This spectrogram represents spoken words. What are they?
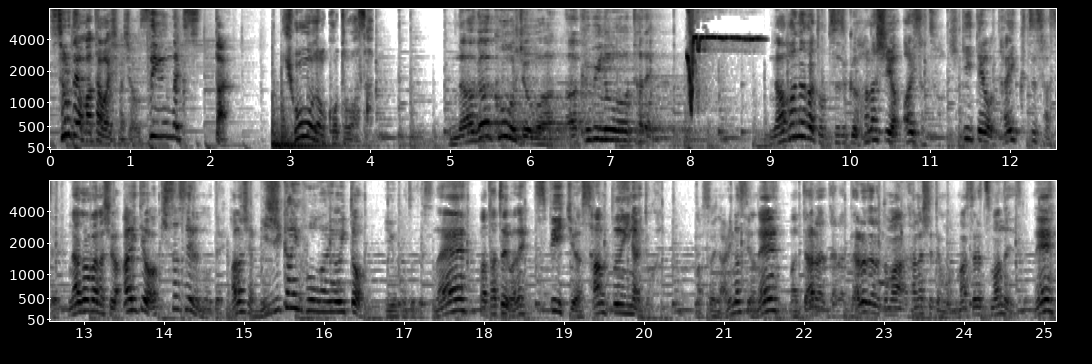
それではまたお会いしましょう。See you next time! 今日のことわざ。長工場はあくびの種長々と続く話や挨拶は聞き手を退屈させる。長話は相手を飽きさせるので話は短い方が良いということですね、まあ、例えばねスピーチは3分以内とか。まあそういうのありますよね。まあダラダラダラダラとまあ話しててもまあそれはつまんないですけどね。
